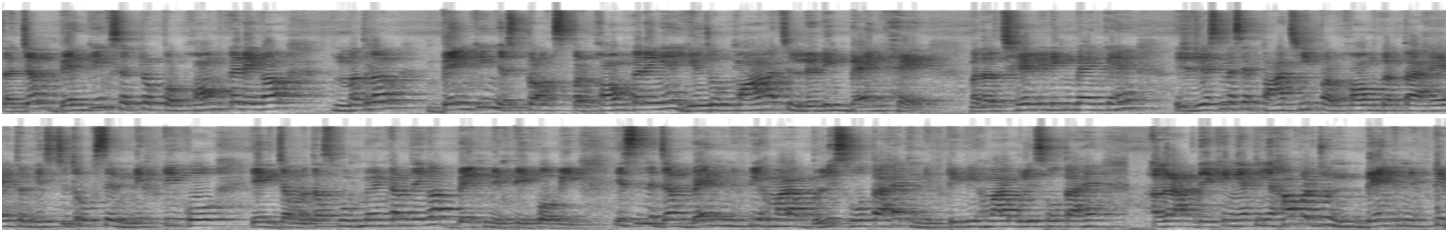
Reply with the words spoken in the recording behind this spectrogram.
तो जब बैंकिंग सेक्टर परफॉर्म करेगा मतलब बैंकिंग स्टॉक्स परफॉर्म करेंगे, ये जो पाँच लीडिंग बैंक है मतलब छह लीडिंग बैंक है, जिसमें से पाँच ही परफॉर्म करता है तो निश्चित रूप से निफ्टी को एक ज़बरदस्त मूवमेंटम देगा बैंक निफ्टी को भी। इसलिए जब बैंक निफ्टी हमारा बुलिस होता है तो निफ्टी भी हमारा बुलिस होता है। अगर आप देखेंगे तो यहाँ पर जो बैंक निफ्टी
